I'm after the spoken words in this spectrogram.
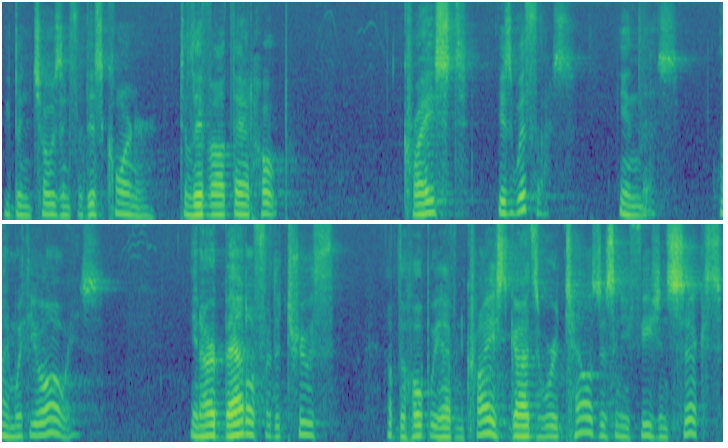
We've been chosen for this corner to live out that hope. Christ is with us in this. I'm with you always. In our battle for the truth of the hope we have in Christ, God's word tells us in Ephesians 6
